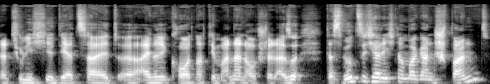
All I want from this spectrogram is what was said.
natürlich hier derzeit äh, einen Rekord nach dem anderen aufstellt. Also das wird sicherlich nochmal ganz spannend,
